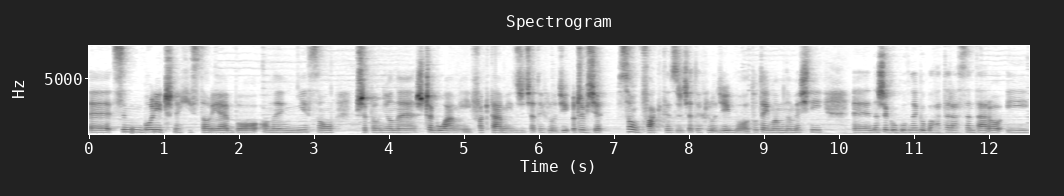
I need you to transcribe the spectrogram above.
e, symboliczne historie, bo one nie są przepełnione szczegółami, faktami z życia tych ludzi. Oczywiście są fakty z życia tych ludzi, bo tutaj mam na myśli e, naszego głównego bohatera Sentaro i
